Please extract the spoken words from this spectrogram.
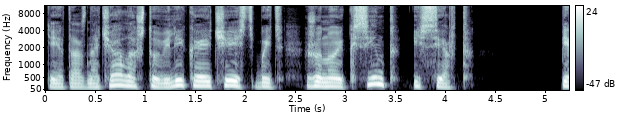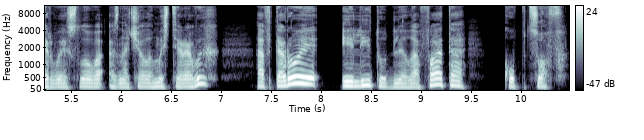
и это означало, что великая честь быть женой Ксинт и Серт. Первое слово означало мастеровых, а второе — элиту для Лафата — купцов.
